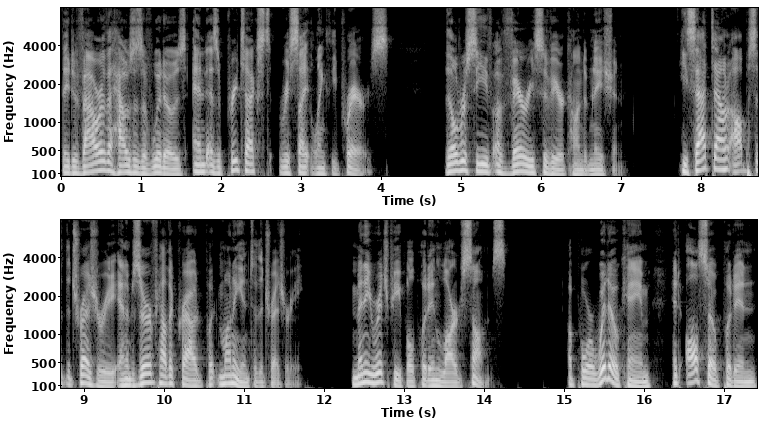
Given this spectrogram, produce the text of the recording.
They devour the houses of widows and, as a pretext, recite lengthy prayers. They'll receive a very severe condemnation. He sat down opposite the treasury and observed how the crowd put money into the treasury. Many rich people put in large sums. A poor widow came and also put in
